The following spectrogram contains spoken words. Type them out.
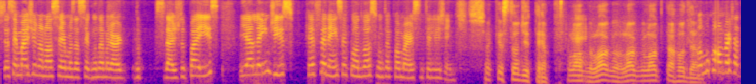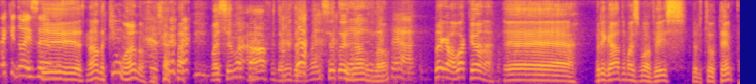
Então você imagina nós sermos a segunda melhor do- cidade do país e além disso, referência quando o assunto é comércio inteligente. Isso é questão de tempo. Logo, logo, logo, logo tá rodando. Vamos conversar daqui dois anos. Isso, não, daqui um ano. Vai ser mais rápido? Não vai ser dois anos, Vai não. ser. Legal, bacana. É, Obrigado mais uma vez pelo teu tempo,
